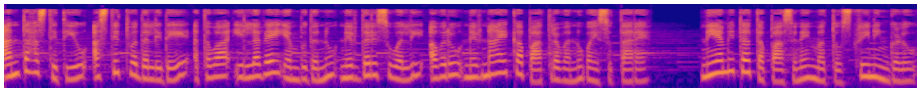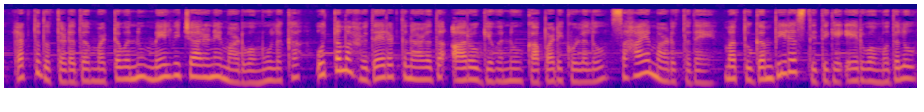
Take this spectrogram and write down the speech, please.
ಅಂತಹ ಸ್ಥಿತಿಯು ಅಸ್ತಿತ್ವದಲ್ಲಿದೆಯೇ ಅಥವಾ ಇಲ್ಲವೇ ಎಂಬುದನ್ನು ನಿರ್ಧರಿಸುವಲ್ಲಿ ಅವರು ನಿರ್ಣಾಯಕ ಪಾತ್ರವನ್ನು ವಹಿಸುತ್ತಾರೆ. ನಿಯಮಿತ ತಪಾಸಣೆ ಮತ್ತು ಸ್ಕ್ರೀನಿಂಗ್ಗಳು ರಕ್ತದೊತ್ತಡದ ಮಟ್ಟವನ್ನು ಮೇಲ್ವಿಚಾರಣೆ ಮಾಡುವ ಮೂಲಕ ಉತ್ತಮ ಹೃದಯ ರಕ್ತನಾಳದ ಆರೋಗ್ಯವನ್ನು ಕಾಪಾಡಿಕೊಳ್ಳಲು ಸಹಾಯ ಮಾಡುತ್ತದೆ ಮತ್ತು ಗಂಭೀರ ಸ್ಥಿತಿಗೆ ಏರುವ ಮೊದಲು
